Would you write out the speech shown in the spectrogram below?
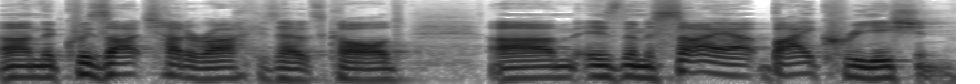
um, the Kwisatz Haderach is how it's called, um, is the Messiah by creation,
